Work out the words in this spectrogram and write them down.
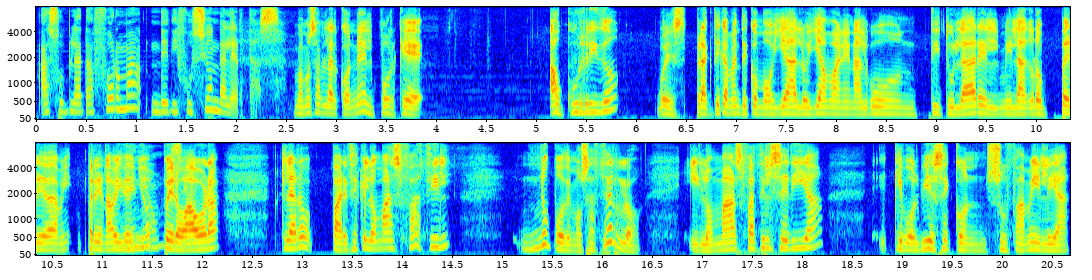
a su plataforma de difusión de alertas. Vamos a hablar con él porque ha ocurrido pues prácticamente como ya lo llaman en algún titular, el milagro prenavideño, pero ahora, claro, parece que lo más fácil no podemos hacerlo. Y lo más fácil sería que volviese con su familia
